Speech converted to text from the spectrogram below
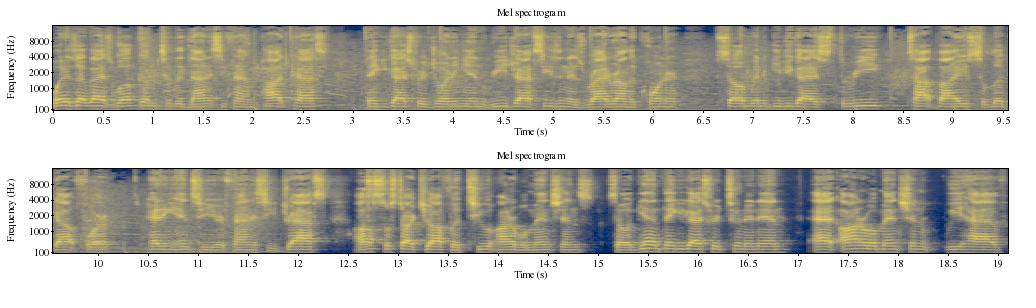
What is up, guys? Welcome to the Dynasty Fan Podcast. Thank you guys for joining in. Redraft season is right around the corner. So I'm going to give you guys three top values to look out for heading into your fantasy drafts. I'll also start you off with two honorable mentions. So again, thank you guys for tuning in. At honorable mention, we have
